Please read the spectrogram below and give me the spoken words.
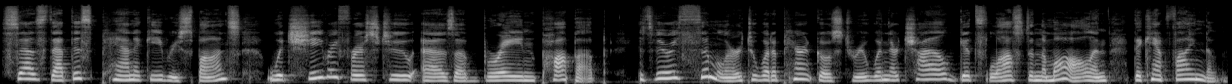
says that this panicky response, which she refers to as a brain pop up, is very similar to what a parent goes through when their child gets lost in the mall and they can't find them.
